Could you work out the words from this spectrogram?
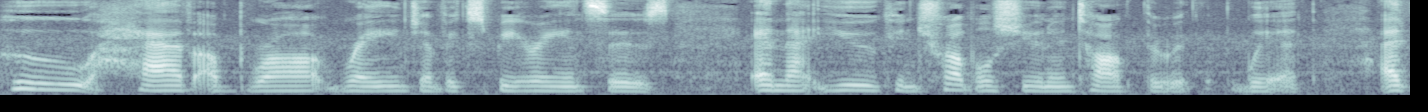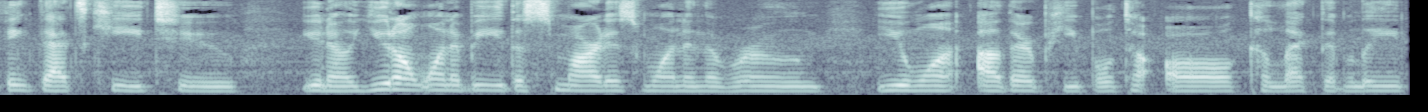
who have a broad range of experiences and that you can troubleshoot and talk through with. I think that's key to, you know, you don't want to be the smartest one in the room. You want other people to all collectively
